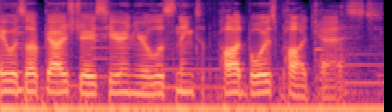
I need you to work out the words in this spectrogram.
Hey, what's up, guys? Jace here, and you're listening to the Pod Boys Podcast.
